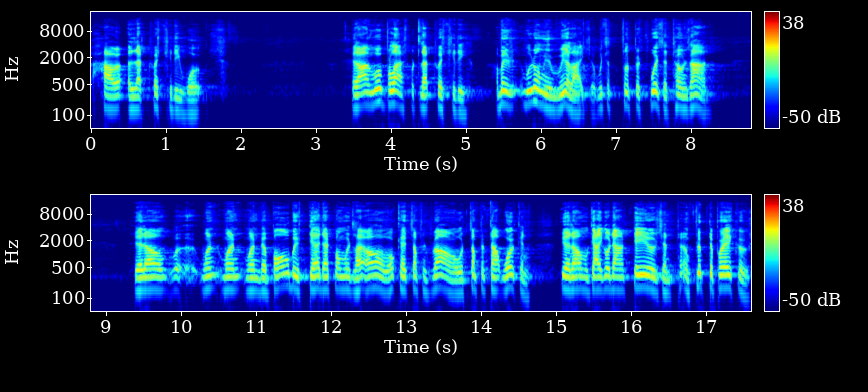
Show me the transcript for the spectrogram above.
how electricity works. And we're blessed with electricity. I mean, we don't even realize it. We just flip a switch, it turns on. You know, when, when, when the bulb is dead, that's when we're like, oh, okay, something's wrong, or something's not working. You know, we got to go downstairs and, and, flip the breakers.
